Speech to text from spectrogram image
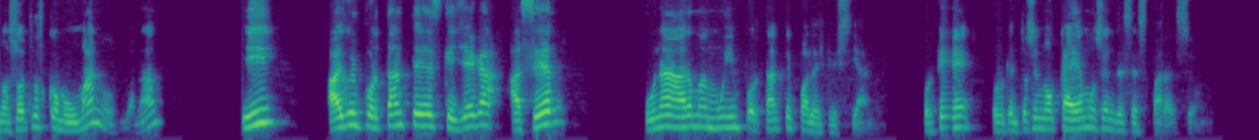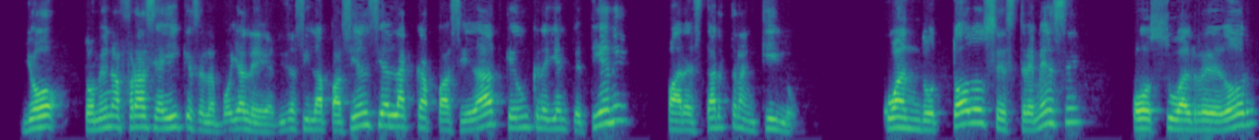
nosotros como humanos, ¿verdad? Y algo importante es que llega a ser una arma muy importante para el cristiano. ¿Por qué? Porque entonces no caemos en desesperación. Yo tomé una frase ahí que se la voy a leer. Dice así, la paciencia es la capacidad que un creyente tiene para estar tranquilo cuando todo se estremece o su alrededor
